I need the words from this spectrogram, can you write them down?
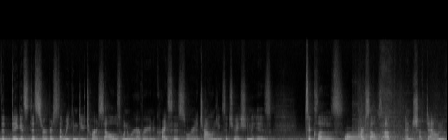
The biggest disservice that we can do to ourselves when we're ever in a crisis or in a challenging situation is to close ourselves up and shut down.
